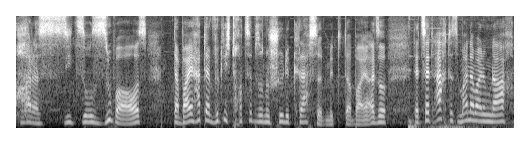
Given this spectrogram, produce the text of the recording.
Oh, das sieht so super aus. Dabei hat er wirklich trotzdem so eine schöne Klasse mit dabei. Also der Z8 ist meiner Meinung nach,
